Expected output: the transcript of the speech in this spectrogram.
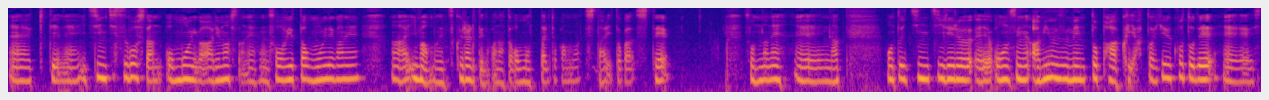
えー、来てね、一日過ごした思いがありましたね。そういった思い出がね、あ今もね、作られてるのかなと思ったりとかもしたりとかして、そんなね、えー、な、ほんと一日入れる、えー、温泉アミューズメントパークやということで、えー、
